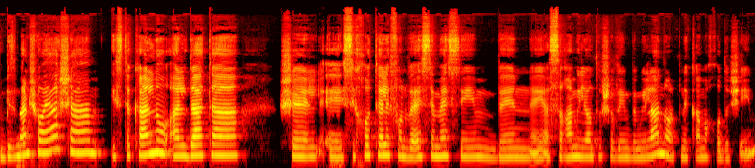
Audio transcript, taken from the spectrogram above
בזמן שהוא היה שם, הסתכלנו על דאטה של אה, שיחות טלפון ו-SMSים בין עשרה מיליון תושבים במילאנו על פני כמה חודשים,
